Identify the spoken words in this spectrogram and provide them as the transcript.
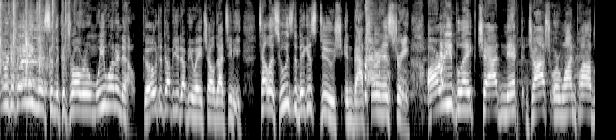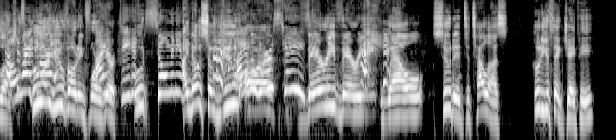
We were debating this in the control room. We want to know. Go to WWHL.tv. Tell us who is the biggest douche in Bachelor history? Ari, Blake, Chad, Nick, Josh, or Juan Pablo? Oh who God. are you voting for I here? dated Who- so many of I know. So you I have the are very, very well suited to tell us. Who do you think, JP?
